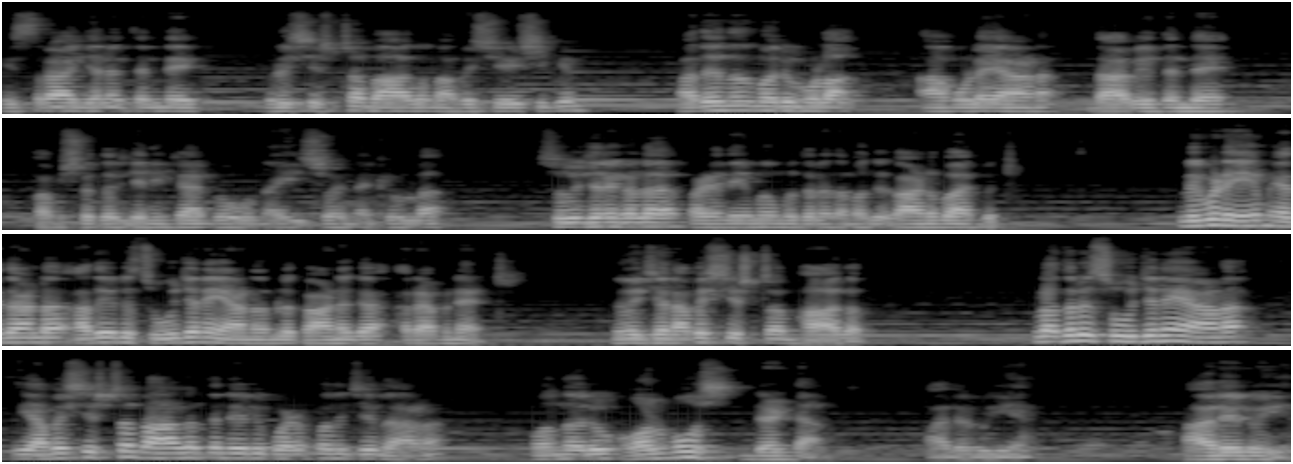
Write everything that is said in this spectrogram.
ഇസ്രായേൽ ജനത്തിന്റെ ഒരു ശിഷ്ടഭാഗം അവശേഷിക്കും. അതിൽ നിന്നും ഒരു മുള ആ മുളയാണ് ദാവീദിന്റെ വംശത്തിൽ ജനിക്കാൻ പോകുന്ന ഈശോ എന്നൊക്കെയുള്ള സൂചനകൾ പഴയ നിയമം മുതൽ നമുക്ക് കാണുവാൻ പറ്റും. ഇവിടെയും ഏതാണ്ട് അതേ ഒരു സൂചനയാണ് നമ്മൾ കാണുക റമനറ്റ് എന്ന് വെച്ചാൽ അവശിഷ്ട ഭാഗം. അപ്പോൾ അതൊരു സൂചനയാണ്. ഈ അവശിഷ്ട ഭാഗത്തിന്റെ ഒരു കുഴപ്പം വെച്ചതാണ് ഒന്നൊരു ഓൾമോസ്റ്റ് ഡെഡാണ് ആലലുയ്യ ആലലുയ്യ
